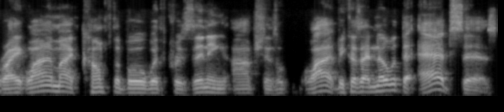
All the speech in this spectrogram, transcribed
Right? Why am I comfortable with presenting options? Why? Because I know what the ad says.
